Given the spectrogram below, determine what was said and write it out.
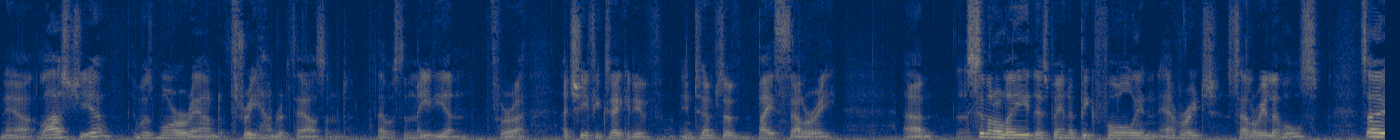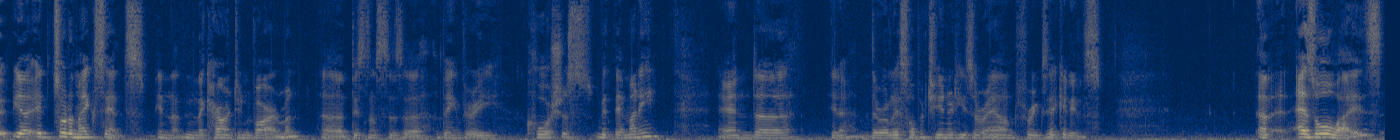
now, last year it was more around 300,000. That was the median for a, a, chief executive in terms of base salary. Um, similarly, there's been a big fall in average salary levels. So, yeah, it sort of makes sense in the, in the current environment. Uh, businesses are being very cautious with their money, and uh, you know there are less opportunities around for executives uh, as always,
